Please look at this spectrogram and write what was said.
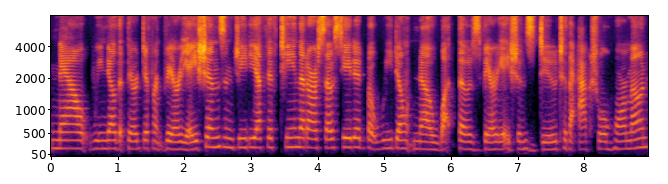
now we know that there are different variations in GDF15 that are associated, but we don't know what those variations do to the actual hormone.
